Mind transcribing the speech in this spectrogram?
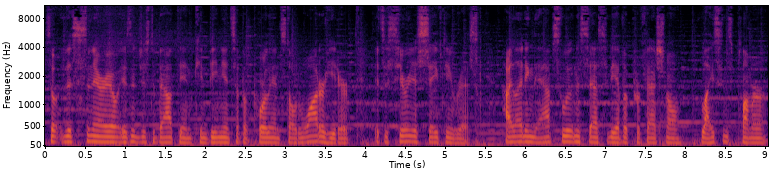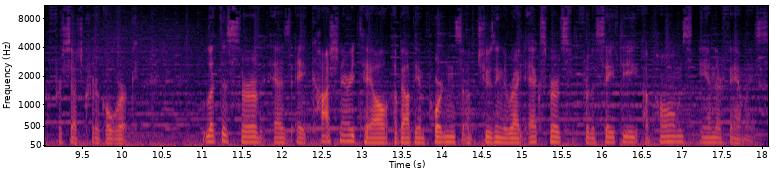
So, this scenario isn't just about the inconvenience of a poorly installed water heater, it's a serious safety risk, highlighting the absolute necessity of a professional, licensed plumber for such critical work. Let this serve as a cautionary tale about the importance of choosing the right experts for the safety of homes and their families.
